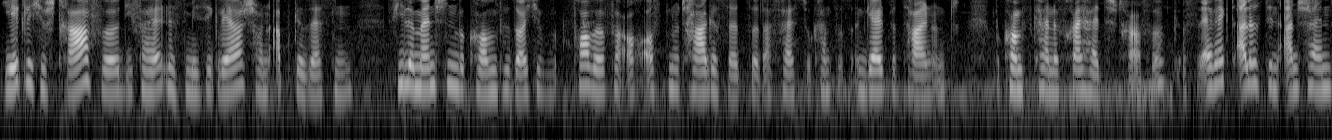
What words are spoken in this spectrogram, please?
jegliche Strafe, die verhältnismäßig wäre, schon abgesessen. Viele Menschen bekommen für solche Vorwürfe auch oft nur Tagessätze. Das heißt, du kannst es in Geld bezahlen und bekommst keine Freiheitsstrafe. Es erweckt alles den Anschein,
